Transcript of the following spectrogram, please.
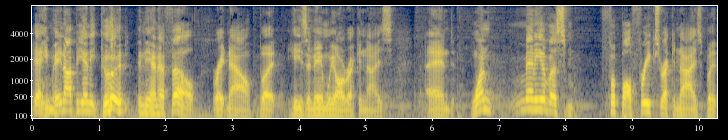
Yeah, he may not be any good in the NFL right now, but he's a name we all recognize. And one many of us football freaks recognize, but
